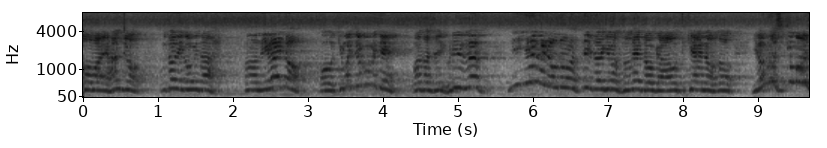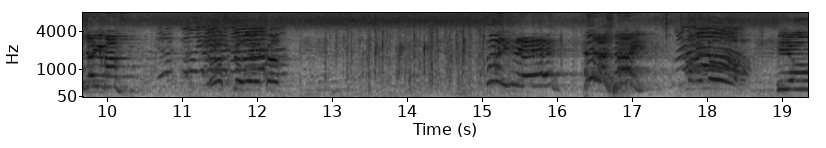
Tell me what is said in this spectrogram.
商売繁盛歌に込めたその願いと気持ちを込めて私フリーズダンスにぎやかに踊らせていただきますのでどうかお付き合いのほどよろしく申し上げます。よろしくお願いします。さあ行くでへらっしゃいよ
